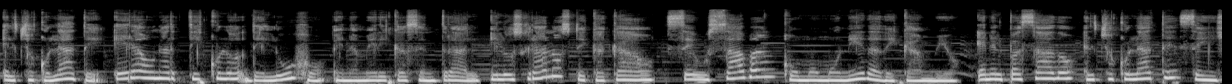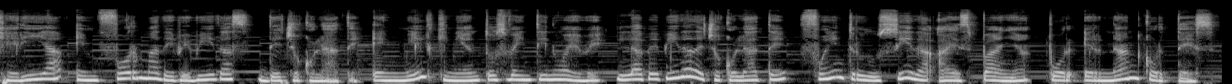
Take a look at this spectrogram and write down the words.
El chocolate era un artículo de lujo en América Central y los granos de cacao se usaban como moneda de cambio. En el pasado, el chocolate se ingería en forma de bebidas de chocolate. En 1529, la bebida de chocolate fue introducida a España por Hernán Cortés.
